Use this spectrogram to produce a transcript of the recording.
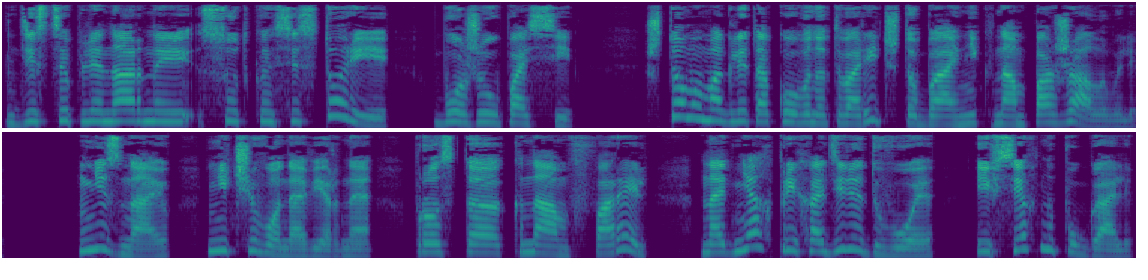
дисциплинарный суд консистории, боже упаси. Что мы могли такого натворить, чтобы они к нам пожаловали? Не знаю, ничего, наверное. Просто к нам в Форель на днях приходили двое и всех напугали.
